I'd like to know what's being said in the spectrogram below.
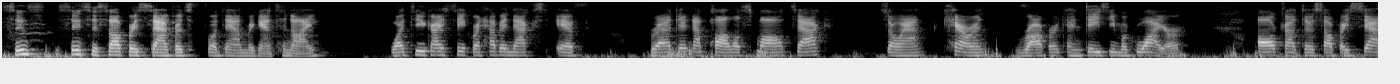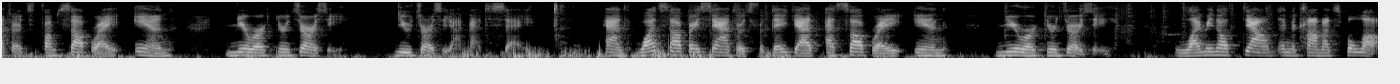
Since since the Subway sandwich for them again tonight, what do you guys think would happen next if Brendon Apollo, Small, Jack, Joanne, Karen, Robert, and Daisy McGuire all got their Subway sandwich from Subway in Newark, New Jersey. New Jersey, I meant to say. And what Subway sandwich would they get at Subway in Newark, New Jersey? Let me know down in the comments below.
